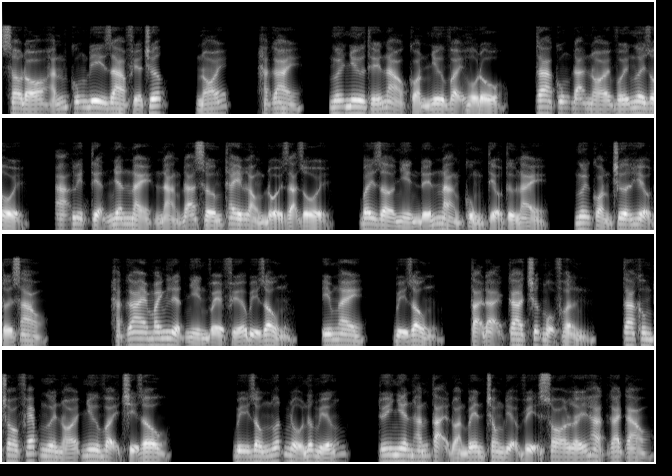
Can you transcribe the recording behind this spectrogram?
sau đó hắn cũng đi ra phía trước, nói, hạt gai, ngươi như thế nào còn như vậy hồ đồ, ta cũng đã nói với ngươi rồi, ạ à, lịt tiện nhân này nàng đã sớm thay lòng đổi dạ rồi, bây giờ nhìn đến nàng cùng tiểu tử này, ngươi còn chưa hiểu tới sao. Hạt gai manh liệt nhìn về phía bị rồng, im ngay, bị rồng, tại đại ca trước mộ phần, ta không cho phép ngươi nói như vậy chỉ dâu. Bị rồng nuốt nhổ nước miếng, tuy nhiên hắn tại đoàn bên trong địa vị so lấy hạt gai cao,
